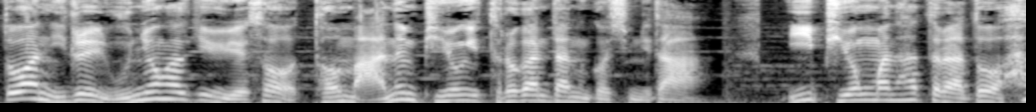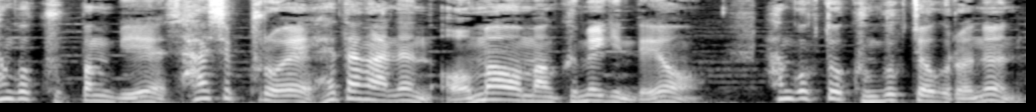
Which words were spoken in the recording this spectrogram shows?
또한 이를 운영하기 위해서 더 많은 비용이 들어간다는 것입니다. 이 비용만 하더라도 한국 국방비의 40%에 해당하는 어마어마한 금액인데요. 한국도 궁극적으로는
